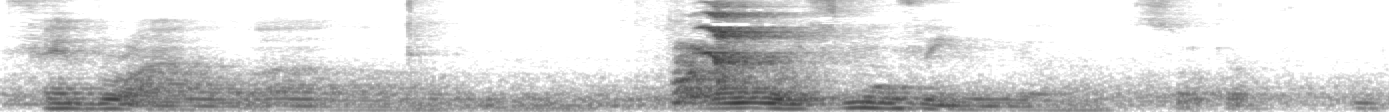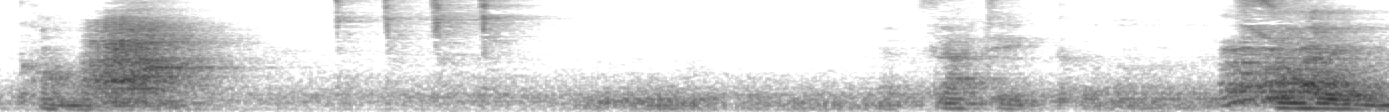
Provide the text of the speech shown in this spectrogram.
febrile, uh, always moving uh, sort of comedy, emphatic, uh.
